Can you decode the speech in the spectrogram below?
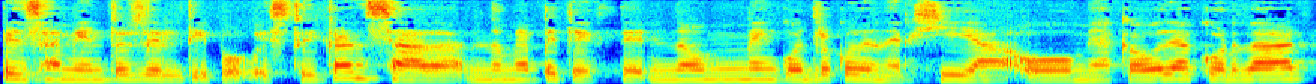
pensamientos del tipo estoy cansada, no me apetece, no me encuentro con energía o me acabo de acordar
